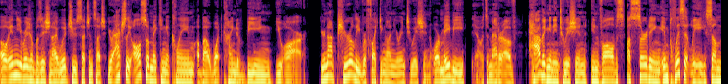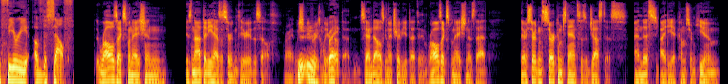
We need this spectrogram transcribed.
oh, in the original position, I would choose such and such, you're actually also making a claim about what kind of being you are. You're not purely reflecting on your intuition, or maybe, you know, it's a matter of having an intuition involves asserting implicitly some theory of the self. Rawls' explanation is not that he has a certain theory of the self, right? We should be very clear Right. about that. Sandel is going to attribute that to him. Rawls' explanation is that there are certain circumstances of justice, and this idea comes from Hume,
